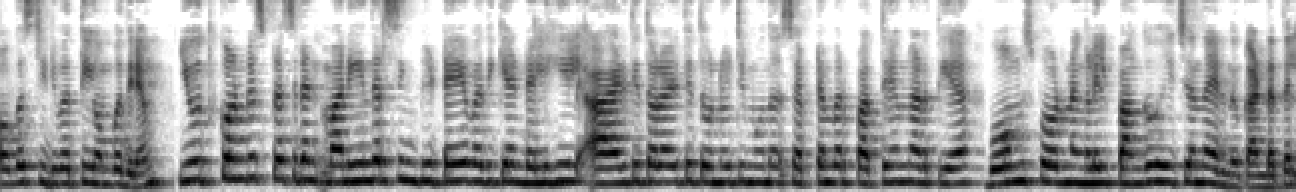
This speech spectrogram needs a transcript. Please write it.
ഓഗസ്റ്റ് ഇരുപത്തിയൊമ്പതിനും youth Congress president Maninder Singh ഭിട്ടയെ വധിക്കാൻ ഡൽഹിയിൽ ആയിരത്തി തൊള്ളായിരത്തി തൊണ്ണൂറ്റിമൂന്ന് സെപ്റ്റംബർ പത്തിനും നടത്തിയ ബോംബ് സ്ഫോടനങ്ങളിൽ പങ്കുവഹിച്ചെന്നായിരുന്നു കണ്ടെത്തൽ.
